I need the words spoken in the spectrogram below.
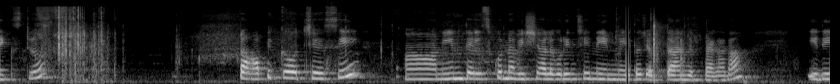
నెక్స్ట్ టాపిక్ వచ్చేసి నేను తెలుసుకున్న విషయాల గురించి నేను మీతో చెప్తా అని చెప్పా కదా. ఇది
